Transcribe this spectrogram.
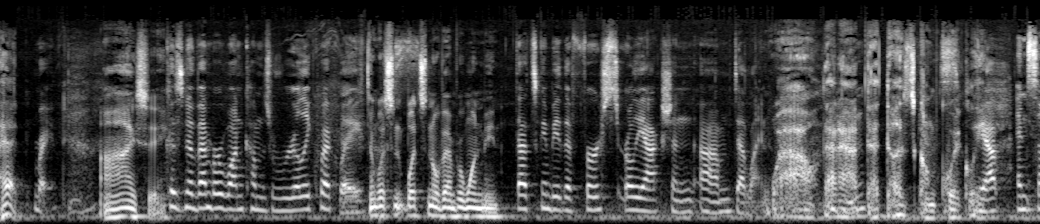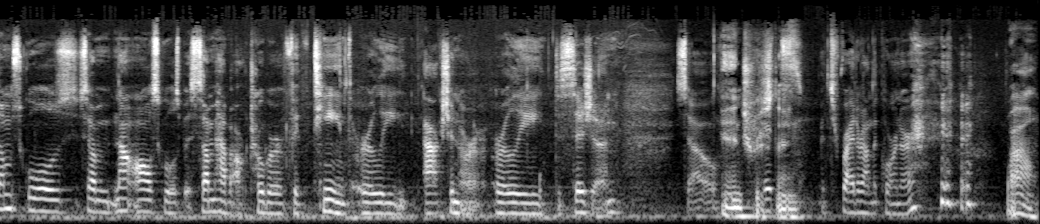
ahead. Right. I see. Because November 1 comes really quickly. And what's what's November one mean? That's going to be the first early action um, deadline. Wow, that hap- that does come quickly. Yep. And some schools, some not all schools, but some have October 15th early action or early decision. So Interesting. It's, it's right around the corner. Wow.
